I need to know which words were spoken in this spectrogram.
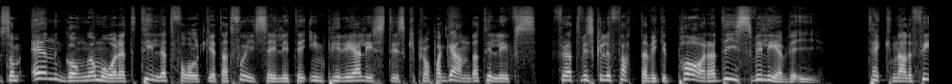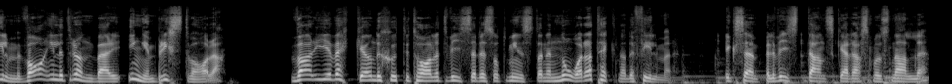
som en gång om året tillät folket att få i sig lite imperialistisk propaganda till livs för att vi skulle fatta vilket paradis vi levde i. Tecknad film var enligt Rönnberg ingen bristvara. Varje vecka under 70-talet visades åtminstone några tecknade filmer exempelvis danska Rasmus Nalle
